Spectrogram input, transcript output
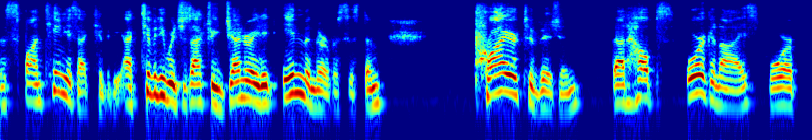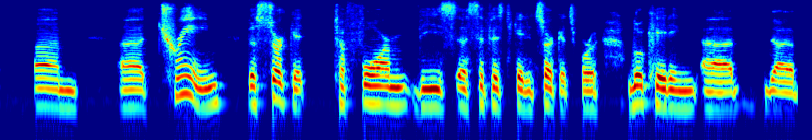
uh, spontaneous activity, activity which is actually generated in the nervous system prior to vision that helps organize or um, uh, train the circuit to form these uh, sophisticated circuits for locating uh, the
